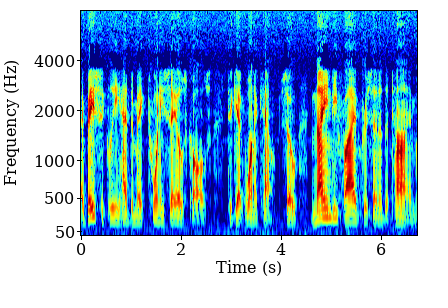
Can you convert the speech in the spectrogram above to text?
I basically had to make 20 sales calls to get one account. So 95% of the time,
